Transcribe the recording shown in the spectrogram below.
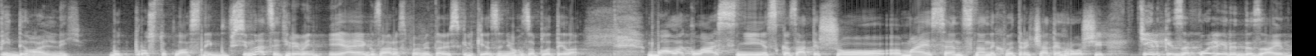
Ідеальний. От просто класний. Був 17 гривень. Я як зараз пам'ятаю, скільки я за нього заплатила. Бала класні, сказати, що е, має сенс на них витрачати гроші тільки за колір і дизайн.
